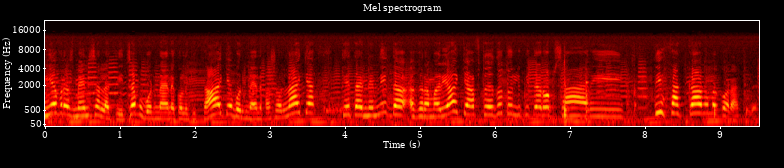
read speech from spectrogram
μία βρασμένη σαλατίτσα που μπορεί να είναι κολοκυθάκια, μπορεί να είναι φασολάκια και τα 90 γραμμαριάκια αυτό εδώ το λυπητερό ψάρι. Τι θα κάνουμε κοράκλες.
